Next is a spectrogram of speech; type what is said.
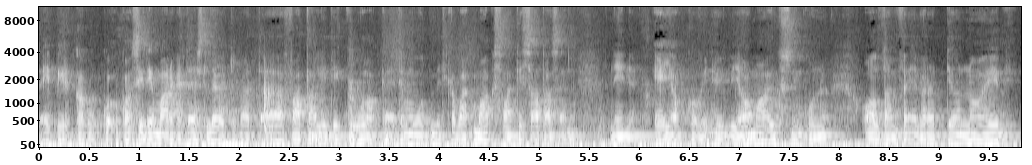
ei pirkka, kun City Marketeista löytyvät Fatality-kuulokkeet ja muut, mitkä vaikka maksaakin satasen, niin ei ole kovin hyviä. Oma yksi niin kuin all time favorite on noin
